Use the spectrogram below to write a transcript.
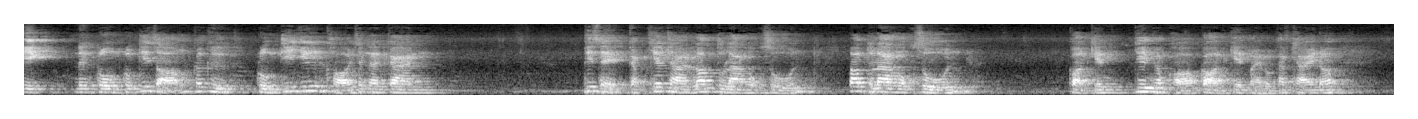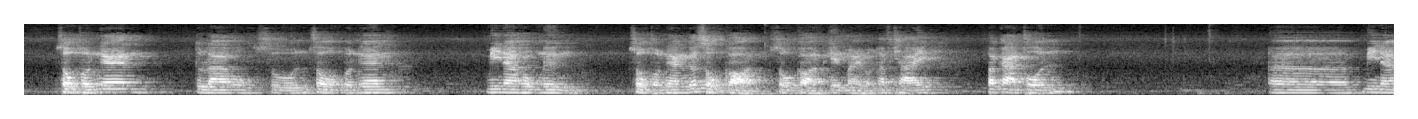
อีกหนึ่งกลุ่มกลุ่มที่สองก็คือกลุ่มที่ยื่นขอชำนาญการ พิเศษกับเชี่ยวชาญรอบตุลา 60 รอบตุลา 60 ก่อนเกณฑ์ยื่นคำขอก่อนเกณฑ์ใหม่บังคับใช้เนาะส่งผลงานตุลา 60 ส่งผลงานมีนา 61 ส่งผลงานก็ส่งก่อน ส่งก่อนเกณฑ์ใหม่บังคับใช้ ประกาศผลมีนา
